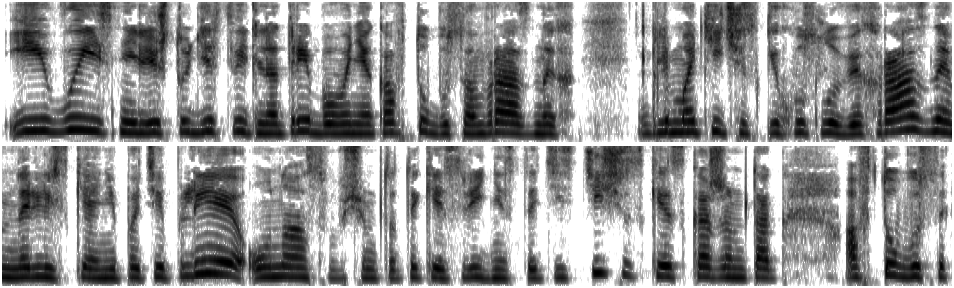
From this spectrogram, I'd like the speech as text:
И выяснили, что действительно требования к автобусам в разных климатических условиях разные. В Норильске они потеплее. У нас, в общем-то, такие среднестатистические, скажем так, автобусы.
